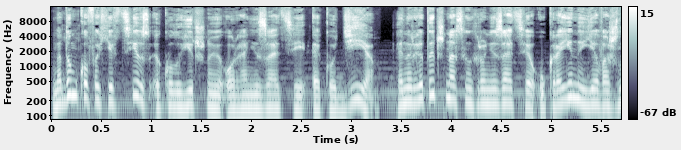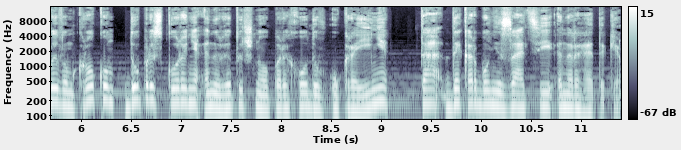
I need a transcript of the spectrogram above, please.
На думку фахівців з екологічної організації Екодія, енергетична синхронізація України є важливим кроком до прискорення енергетичного переходу в Україні та декарбонізації енергетики,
